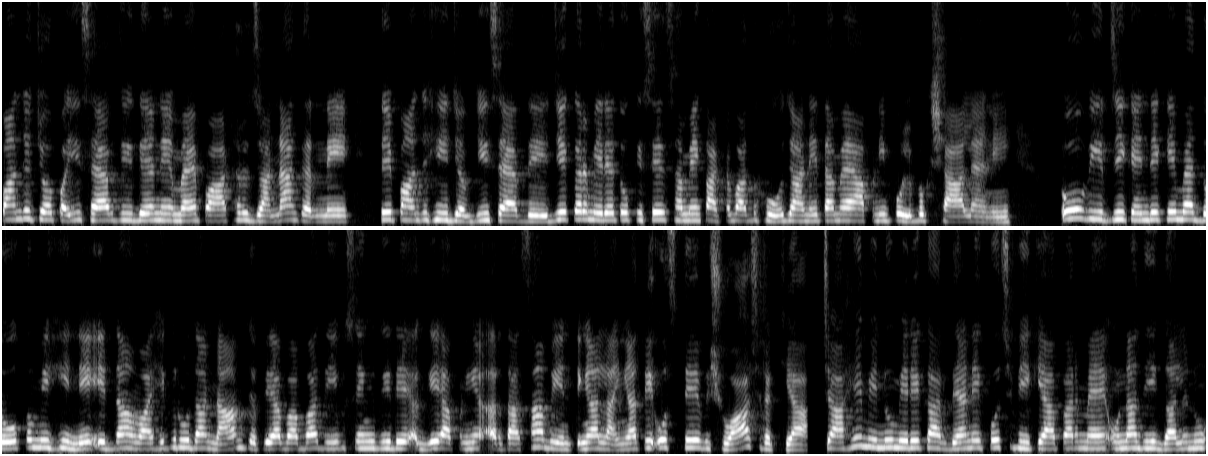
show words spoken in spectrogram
ਪੰਜ ਚੌਪਈ ਸਾਹਿਬ ਜੀ ਦੇ ਨੇ ਮੈਂ ਪਾਠ ਰੋਜ਼ਾਨਾ ਕਰਨੇ ਤੇ ਪੰਜ ਹੀ ਜਪਜੀ ਸਾਹਿਬ ਦੇ। ਜੇਕਰ ਮੇਰੇ ਤੋਂ ਕਿਸੇ ਸਮੇਂ ਘੱਟ ਵੱਧ ਹੋ ਜਾਣੇ ਤਾਂ ਮੈਂ ਆਪਣੀ ਭੁੱਲ ਬਖਸ਼ਾ ਲੈਣੀ। ਉਹ ਵੀਰ ਜੀ ਕਹਿੰਦੇ ਕਿ ਮੈਂ 2 ਕੁ ਮਹੀਨੇ ਇਦਾਂ ਵਾਹਿਗੁਰੂ ਦਾ ਨਾਮ ਜਪਿਆ, ਬਾਬਾ ਦੀਪ ਸਿੰਘ ਜੀ ਦੇ ਅੱਗੇ ਆਪਣੀਆਂ ਅਰਦਾਸਾਂ ਬੇਨਤੀਆਂ ਲਾਈਆਂ ਤੇ ਉਸ ਤੇ ਵਿਸ਼ਵਾਸ ਰੱਖਿਆ। ਚਾਹੇ ਮੈਨੂੰ ਮੇਰੇ ਘਰਦਿਆਂ ਨੇ ਕੁਝ ਵੀ ਕਿਹਾ, ਪਰ ਮੈਂ ਉਹਨਾਂ ਦੀ ਗੱਲ ਨੂੰ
